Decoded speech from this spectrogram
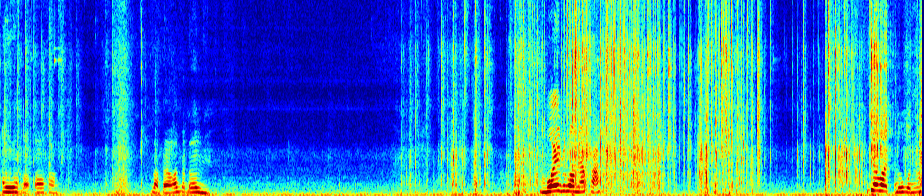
อันนี้ต่อไปค่ะต่อไปก็จะเป็นบวยรวมนะคะเชื่อว่าดูคนต้อง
